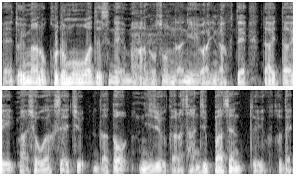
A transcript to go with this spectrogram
えっ、ー、と今の子供はですねまああのそんなにはいなくて大体まあ小学生中だと20から30%ということで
